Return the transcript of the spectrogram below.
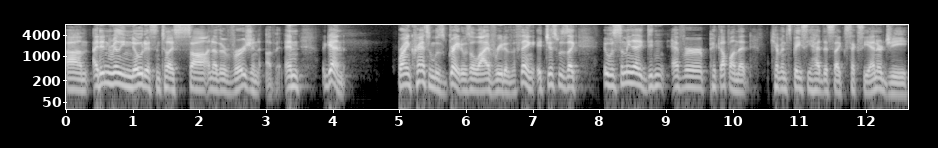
um, I didn't really notice until I saw another version of it. And again, Bryan Cranston was great. It was a live read of the thing. It just was like it was something that I didn't ever pick up on that Kevin Spacey had this like sexy energy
